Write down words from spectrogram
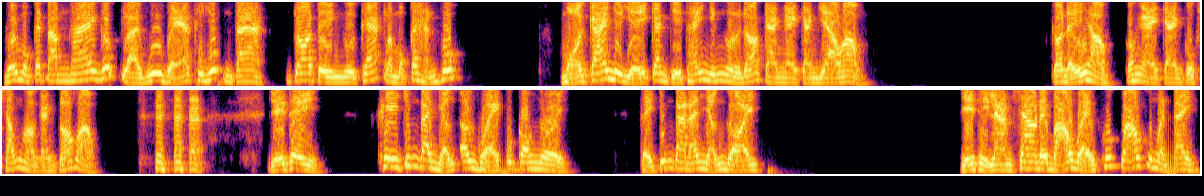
với một cái tâm thái rất là vui vẻ khi giúp người ta. Cho tiền người khác là một cái hạnh phúc. Mọi cái như vậy, các anh chị thấy những người đó càng ngày càng giàu không? Có để ý không? Có ngày càng cuộc sống họ càng tốt không? Vậy thì khi chúng ta nhận ân huệ của con người, thì chúng ta đã nhận rồi. Vậy thì làm sao để bảo vệ phước báo của mình đây?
